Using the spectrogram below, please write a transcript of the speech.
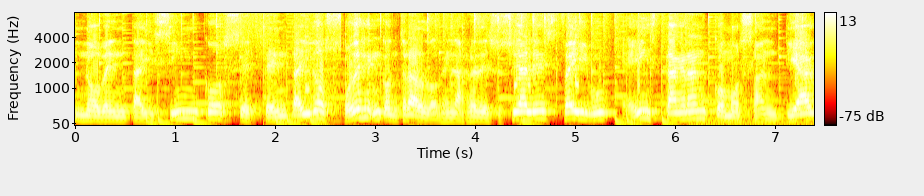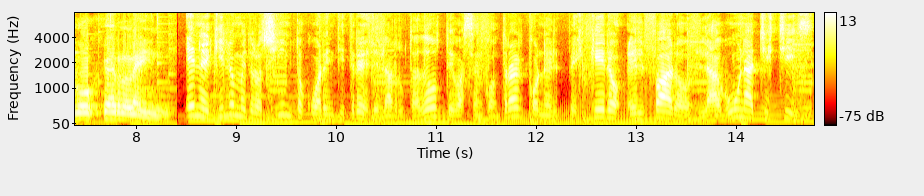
95 72. Podés encontrarlos en las redes sociales, Facebook e Instagram como Santiago Gerlain. En el kilómetro 143 de la ruta 2 te vas a encontrar con el pesquero El Faro, Laguna Chichis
